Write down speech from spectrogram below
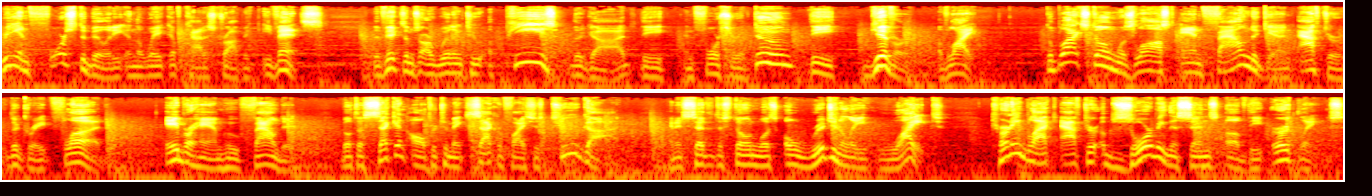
reinforce stability in the wake of catastrophic events. The victims are willing to appease the god, the enforcer of doom, the giver of light. The Black Stone was lost and found again after the Great Flood. Abraham, who found it, built a second altar to make sacrifices to God, and it's said that the stone was originally white, turning black after absorbing the sins of the earthlings.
